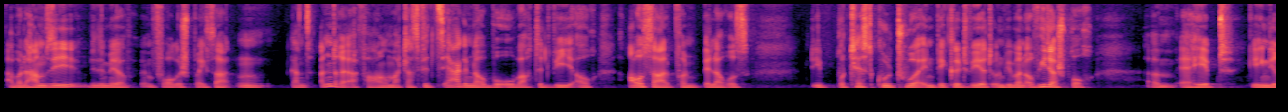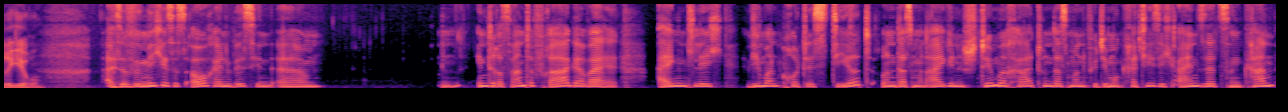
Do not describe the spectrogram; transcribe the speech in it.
Aber da haben sie, wie Sie mir im Vorgespräch sagten, ganz andere Erfahrungen gemacht. Das wird sehr genau beobachtet, wie auch außerhalb von Belarus die Protestkultur entwickelt wird und wie man auch Widerspruch ähm, erhebt gegen die Regierung. Also für mich ist es auch ein bisschen ähm, interessante Frage, weil eigentlich, wie man protestiert und dass man eigene Stimme hat und dass man für Demokratie sich einsetzen kann.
